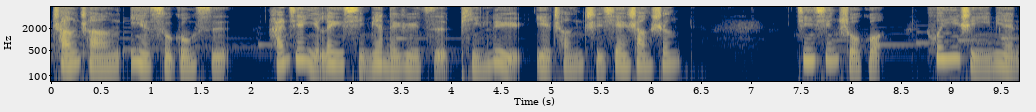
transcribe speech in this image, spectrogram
常常夜宿公司。韩姐以泪洗面的日子频率也呈直线上升。金星说过，婚姻是一面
